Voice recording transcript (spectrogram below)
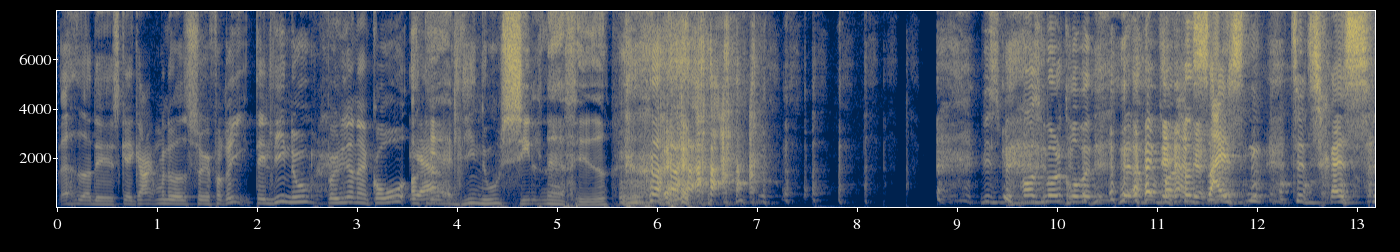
hvad hedder det, skal i gang med noget surferi. Det er lige nu, bølgerne er gode, og Ja. det er lige nu, sildene er fede. Vi vores målgruppe, den er fra folk fra 16 til 60.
